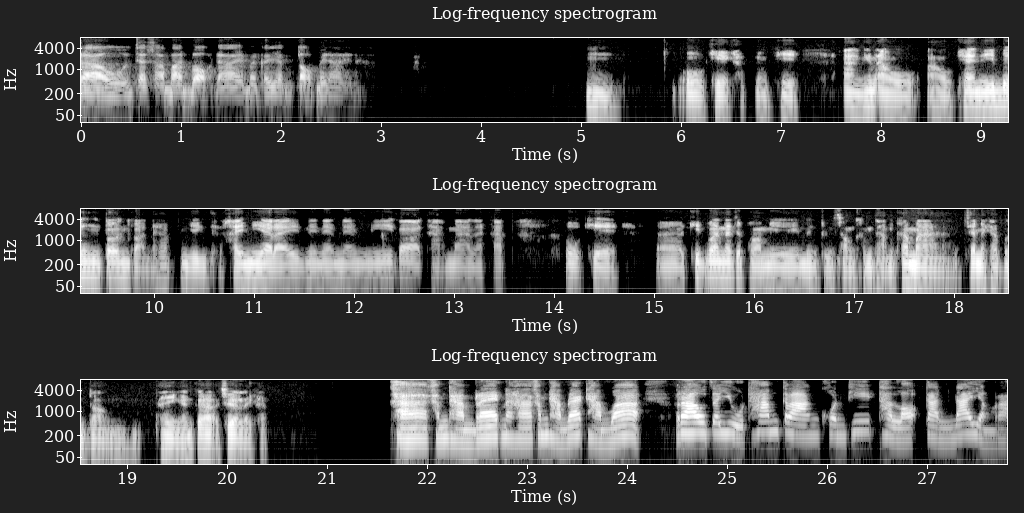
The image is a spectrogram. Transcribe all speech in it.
เราจะสามารถบอกได้ มันก็ยังตอบไม่ได้นะอืม โอเคครับ โอเคอ่างั้นเอาเอาแค่นี้เบื้องต้นก่อนนะครับจริงๆใครมีอะไรในแนวแนวนี้ก็ถามมานะครับ โอเคเอ่อคิดว่าน่าจะพอมีหนึ่งถึงสองคำถามเข้ามา ใช่ไหมครับ คุณตอง ถ้าอย่างนั้นก็เชิญเลยครับ ค่ะคำถามแรกนะคะคำถามแรกถามว่า เราจะอยู่ท่ามกลางคนที่ทะเลาะกันได้อย่างไร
